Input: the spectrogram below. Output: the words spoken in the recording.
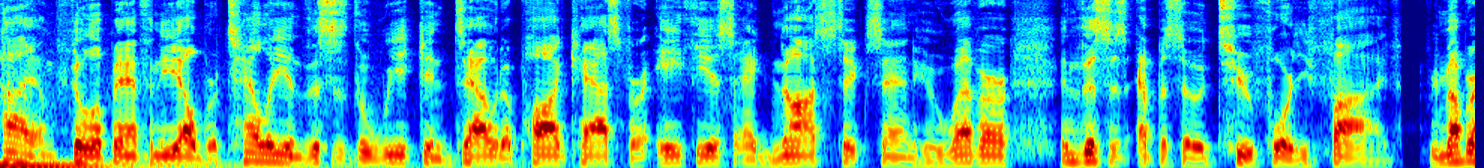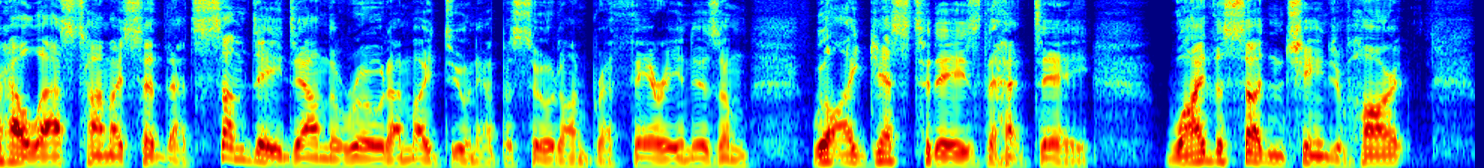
Hi, I'm Philip Anthony Albertelli, and this is the Week in Doubt, a podcast for atheists, agnostics, and whoever. And this is episode 245. Remember how last time I said that someday down the road I might do an episode on breatharianism? Well, I guess today's that day. Why the sudden change of heart?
